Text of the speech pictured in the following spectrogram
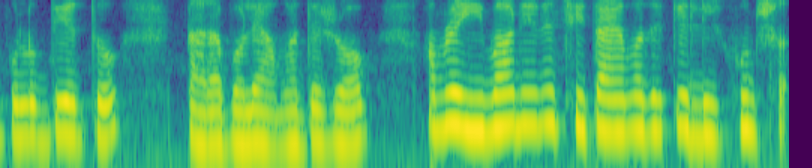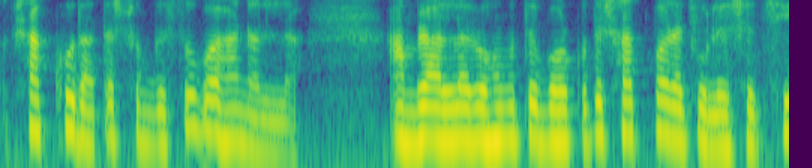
উপলব্ধি হতো তারা বলে, আমাদের রব, আমরা ইমান এনেছি, তাই আমাদেরকে লিখুন সাক্ষ্যদাতার সঙ্গে সোবাহান আল্লাহ আমরা আল্লাহর রহমতের বরকতে সাত পাড়া চলে এসেছি।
